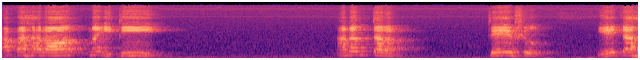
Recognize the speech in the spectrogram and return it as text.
अपहराम इति। अनन्तरं तेषु एकः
